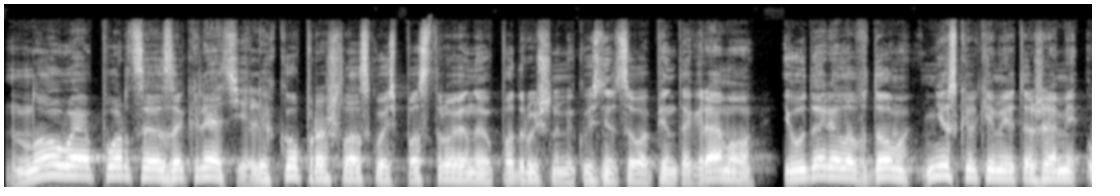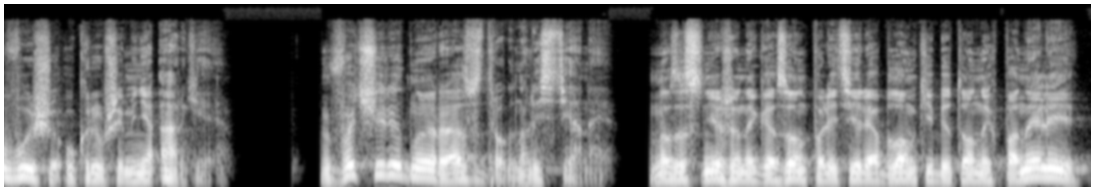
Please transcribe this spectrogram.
Новая порция заклятия легко прошла сквозь построенную подручными Кузнецова пентаграмму и ударила в дом несколькими этажами выше укрывшей меня арки. В очередной раз вздрогнули стены. На заснеженный газон полетели обломки бетонных панелей,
